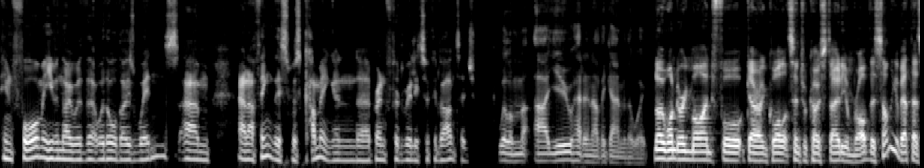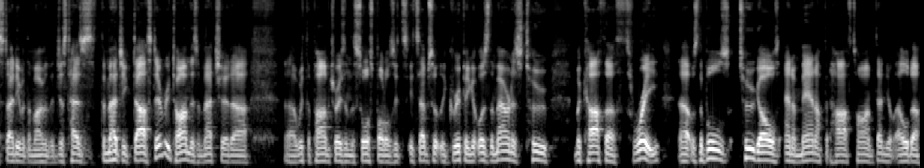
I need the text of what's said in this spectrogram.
in form, even though with the, with all those wins. Um, and I think this was coming, and uh, Brentford really took advantage. Willem, uh, you had another game of the week. No wandering mind for Garang Kuol at Central Coast Stadium, Rob. There's something about that stadium at the moment that just has the magic dust. Every time there's a match at uh, uh, with the palm trees and the sauce bottles, it's it's absolutely gripping. It was the Mariners 2, Macarthur 3. Uh, it was the Bulls two goals and a man up at half time. Daniel Elder,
